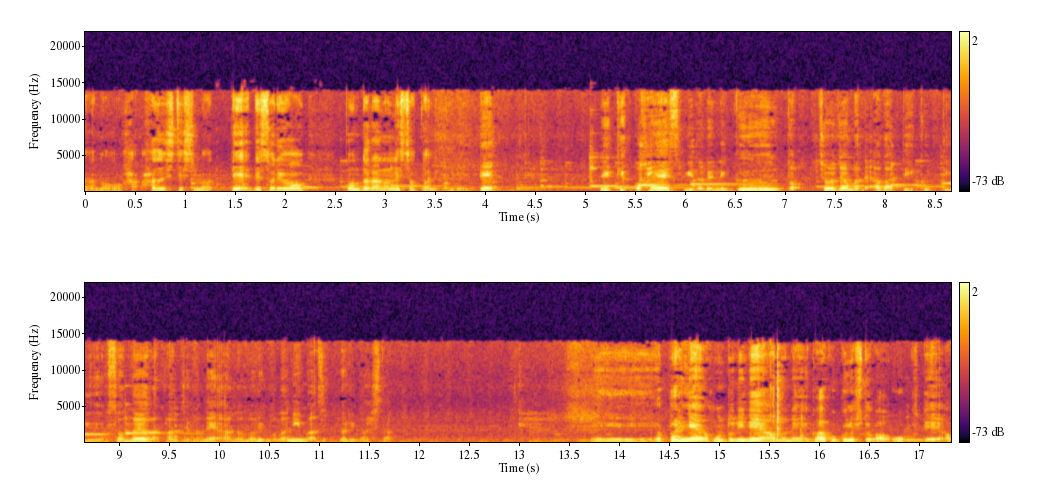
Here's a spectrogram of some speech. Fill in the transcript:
あの外してしまってでそれをゴンドラのね外に入れてで結構速いスピードでねぐーんと頂上まで上がっていくっていうそんなような感じのねあの乗り物にまず乗りました。えー、やっぱりね、本当にね、あのね、外国の人が多くて、あ、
